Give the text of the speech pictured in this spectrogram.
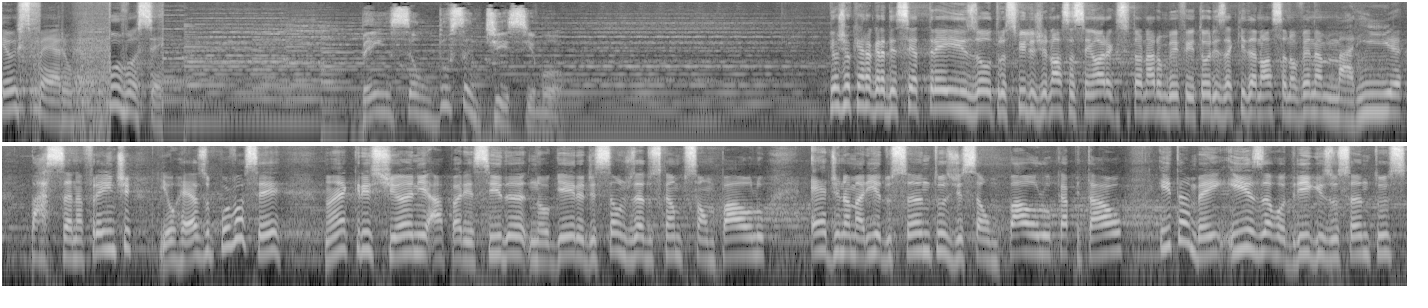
Eu espero por você. Bênção do Santíssimo. E hoje eu quero agradecer a três outros filhos de Nossa Senhora que se tornaram benfeitores aqui da nossa novena Maria Passa na Frente e eu rezo por você não é? Cristiane Aparecida Nogueira, de São José dos Campos, São Paulo, Edna Maria dos Santos, de São Paulo, capital, e também Isa Rodrigues dos Santos,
